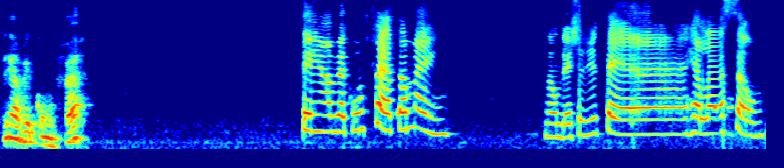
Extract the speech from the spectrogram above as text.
tem a ver com fé? tem a ver com fé também. Não deixa de ter relação.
